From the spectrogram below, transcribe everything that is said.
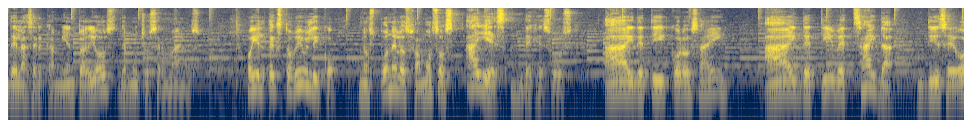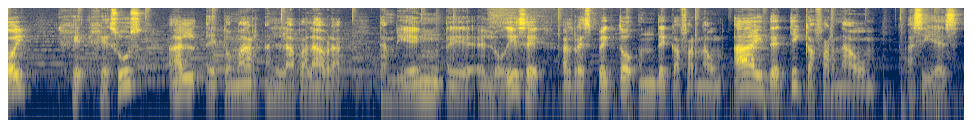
del acercamiento a Dios de muchos hermanos. Hoy el texto bíblico nos pone los famosos ayes de Jesús. Ay de ti, Corosaín. Ay de ti, Betsaida. Dice hoy Jesús al eh, tomar la palabra. También eh, lo dice al respecto de Cafarnaum. Ay de ti, Cafarnaum. Así es.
